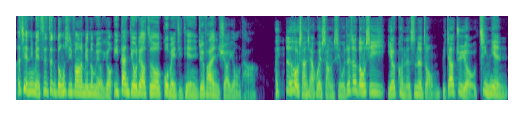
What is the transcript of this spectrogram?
而且你每次这个东西放那边都没有用，一旦丢掉之后，过没几天，你就会发现你需要用它。哎，日后想起来会伤心。我觉得这个东西也可能是那种比较具有纪念。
